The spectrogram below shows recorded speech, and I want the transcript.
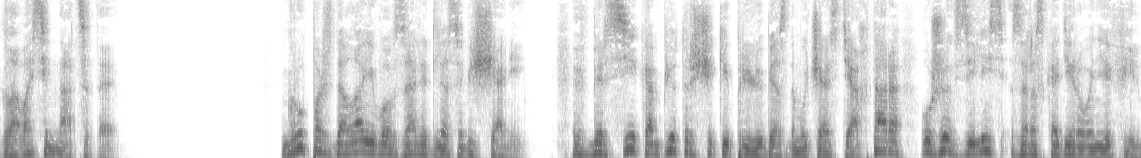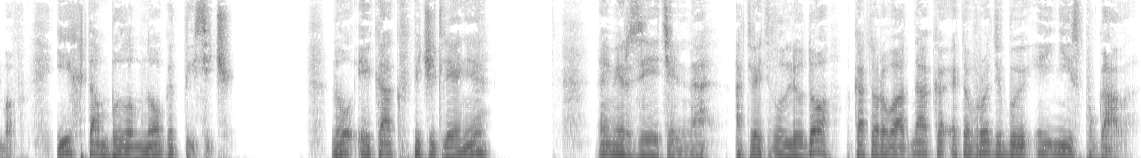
Глава 17. Группа ждала его в зале для совещаний. В Берси компьютерщики при любезном участии Ахтара уже взялись за раскодирование фильмов. Их там было много тысяч. «Ну и как впечатление?» «Омерзительно», — ответил Людо, которого, однако, это вроде бы и не испугало.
